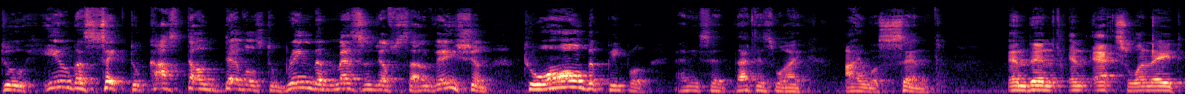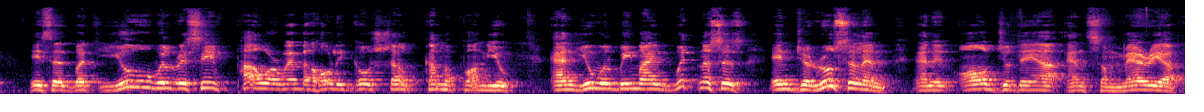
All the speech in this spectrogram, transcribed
to heal the sick, to cast out devils, to bring the message of salvation to all the people. And he said, That is why I was sent. And then in Acts 1 8, he said, But you will receive power when the Holy Ghost shall come upon you, and you will be my witnesses in Jerusalem and in all Judea and Samaria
